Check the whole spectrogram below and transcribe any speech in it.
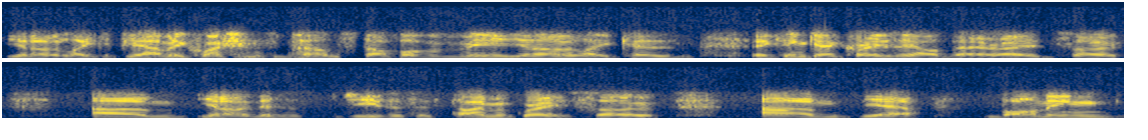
you know, like if you have any questions, bounce stuff off of me, you know, like because it can get crazy out there, right? So, um, you know, this is Jesus' time of grace. So, um, yeah, bombing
